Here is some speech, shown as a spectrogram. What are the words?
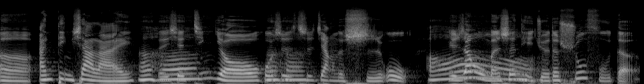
呃，安定下来的一些精油，uh huh, 或是吃这样的食物，uh huh. 也让我们身体觉得舒服的。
